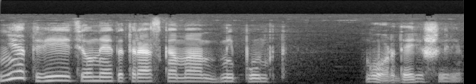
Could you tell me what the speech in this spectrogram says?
Не ответил на этот раз командный пункт. Гордые решили.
